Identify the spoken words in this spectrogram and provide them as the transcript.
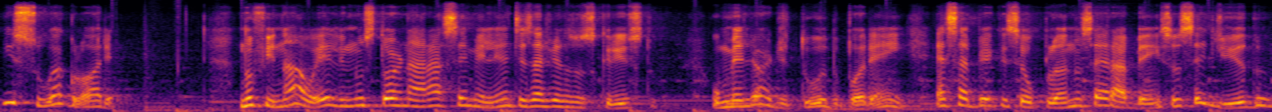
e sua glória. No final, ele nos tornará semelhantes a Jesus Cristo. O melhor de tudo, porém, é saber que seu plano será bem sucedido.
